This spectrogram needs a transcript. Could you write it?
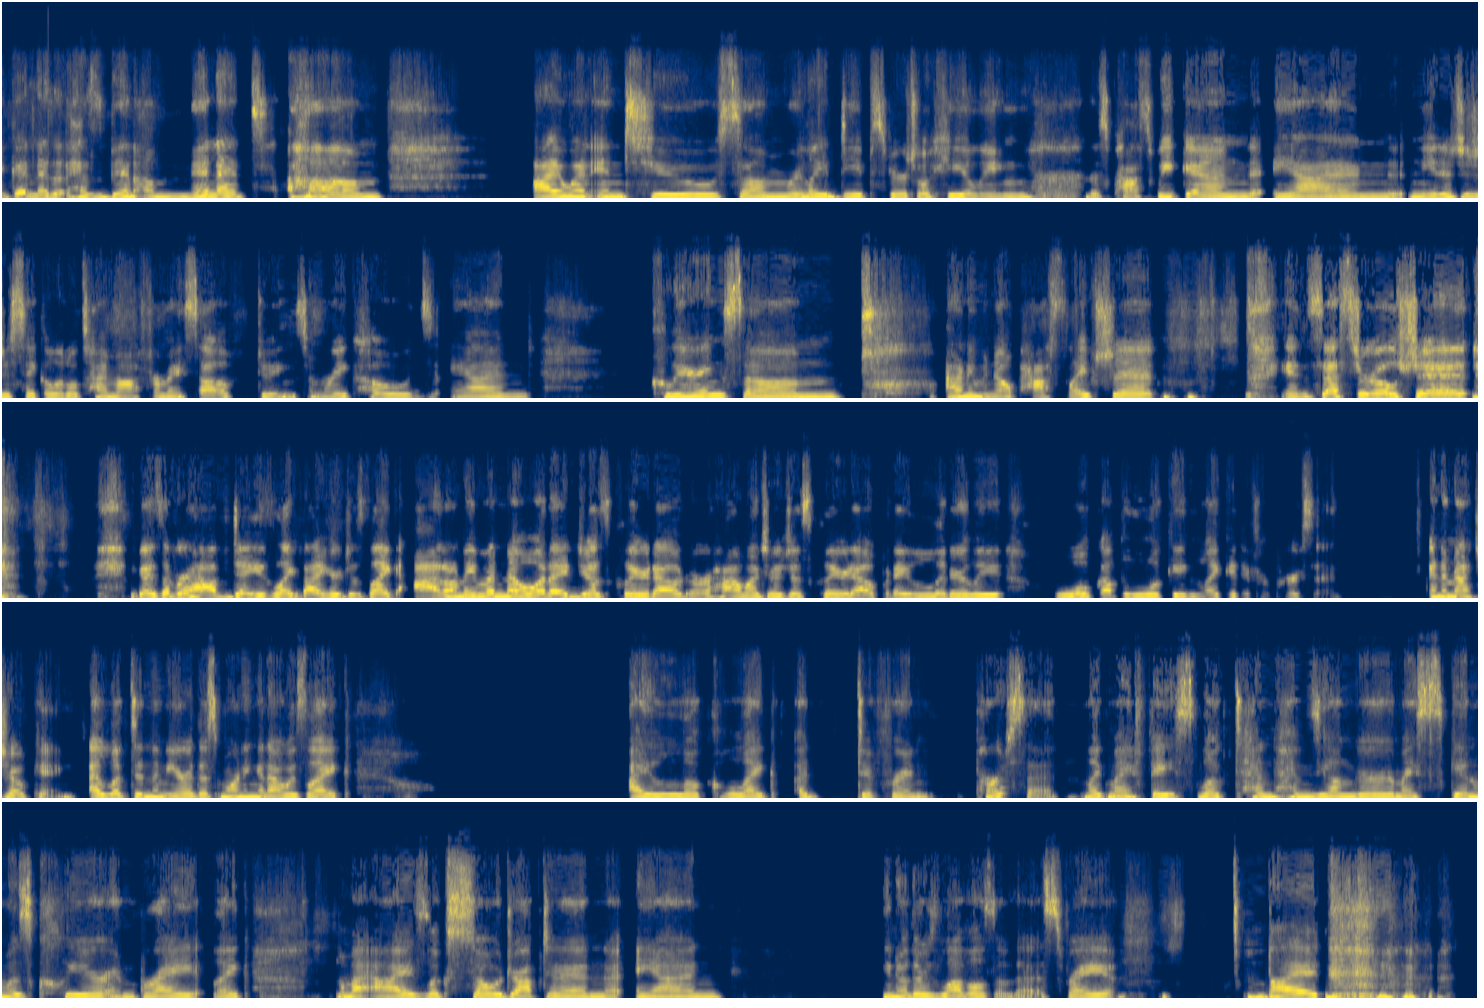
My goodness, it has been a minute. Um, I went into some really deep spiritual healing this past weekend and needed to just take a little time off for myself, doing some recodes and clearing some, I don't even know, past life shit, ancestral shit. you guys ever have days like that? You're just like, I don't even know what I just cleared out or how much I just cleared out, but I literally woke up looking like a different person. And I'm not joking. I looked in the mirror this morning and I was like, I look like a different person. Like my face looked 10 times younger, my skin was clear and bright, like my eyes look so dropped in and you know there's levels of this right but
